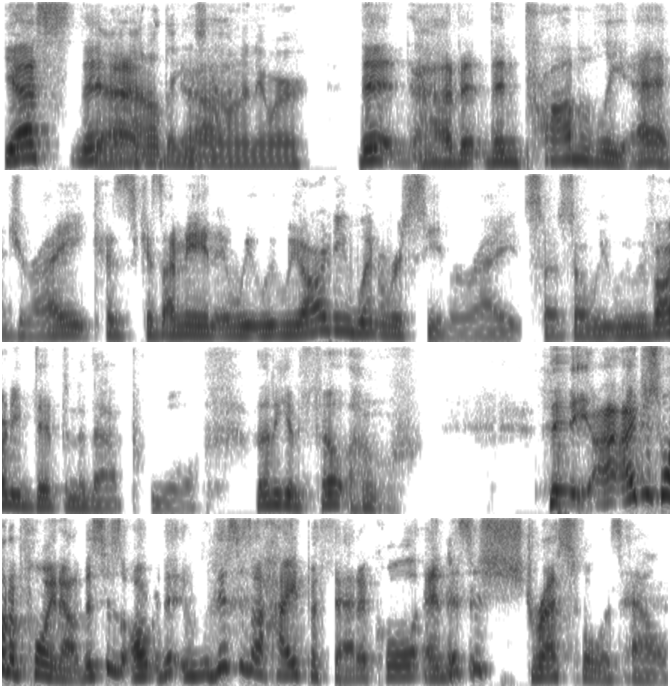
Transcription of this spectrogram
Yes. th- Yeah, I don't think he's uh, going anywhere. Then, uh, then probably edge, right? Because because I mean we, we we already went receiver, right? So so we we- we've already dipped into that pool. But then again, Phil. Oh. I just want to point out this is al- th- this is a hypothetical and this is stressful as hell.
